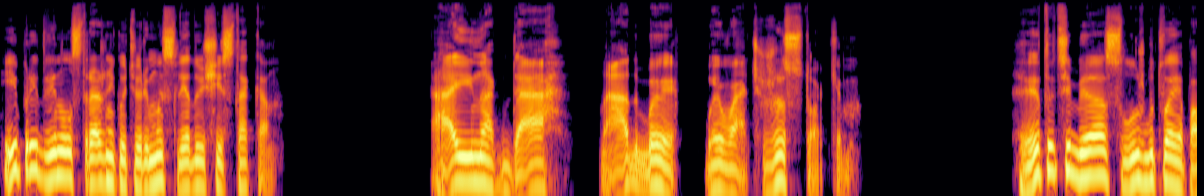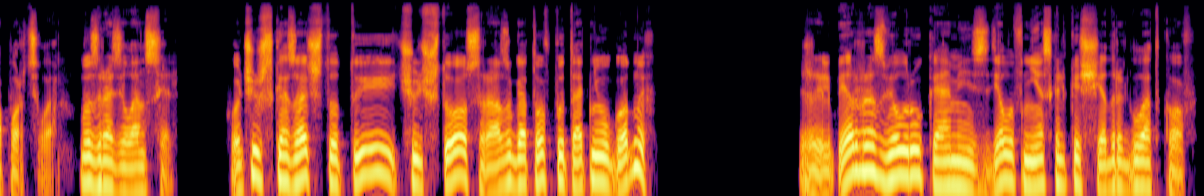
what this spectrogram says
и придвинул стражнику тюрьмы следующий стакан. «А иногда надо бы бывать жестоким». «Это тебя служба твоя попортила», — возразил Ансель. «Хочешь сказать, что ты, чуть что, сразу готов пытать неугодных?» Жильбер развел руками, сделав несколько щедрых глотков.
